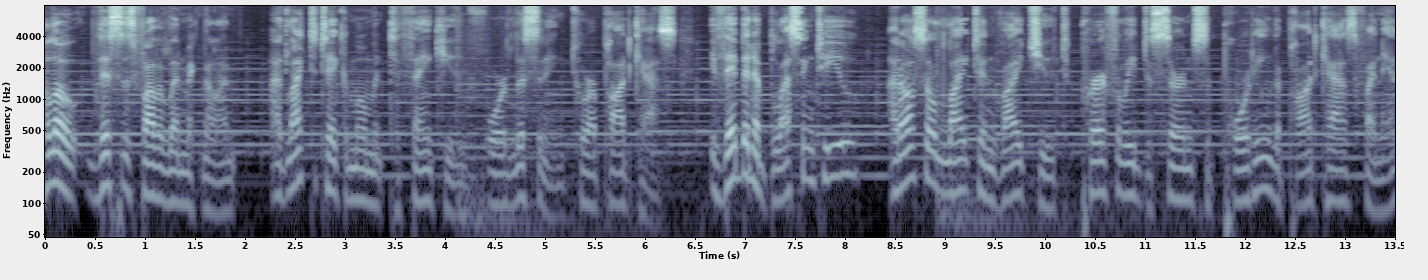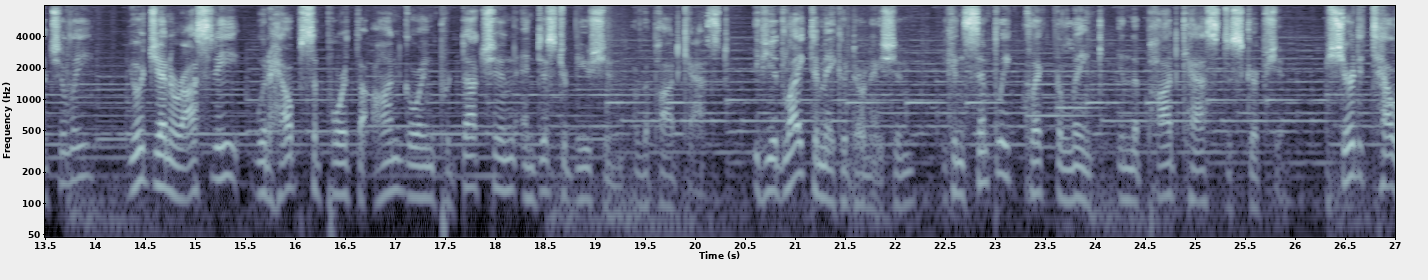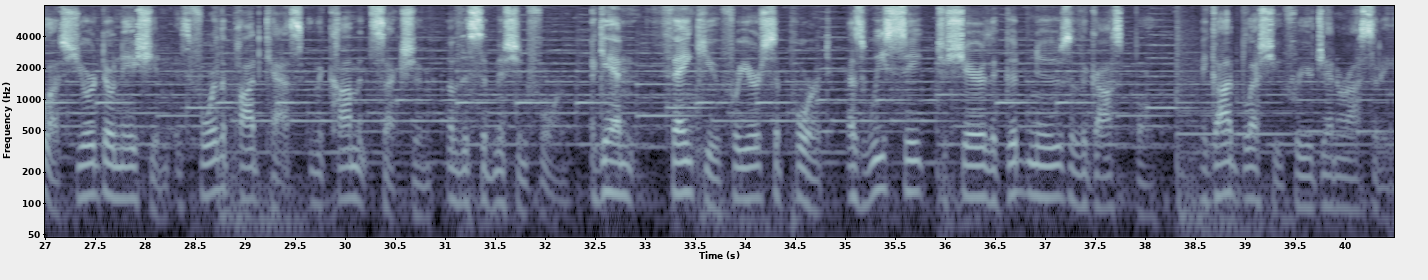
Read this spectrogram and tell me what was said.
Hello, this is Father Len McMillan. I'd like to take a moment to thank you for listening to our podcast. If they've been a blessing to you, I'd also like to invite you to prayerfully discern supporting the podcast financially. Your generosity would help support the ongoing production and distribution of the podcast. If you'd like to make a donation, you can simply click the link in the podcast description. Be sure to tell us your donation is for the podcast in the comments section of the submission form. Again, thank you for your support as we seek to share the good news of the gospel. May God bless you for your generosity.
